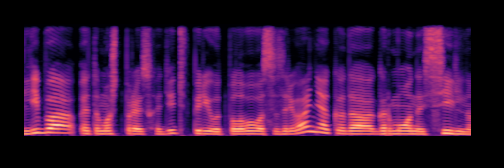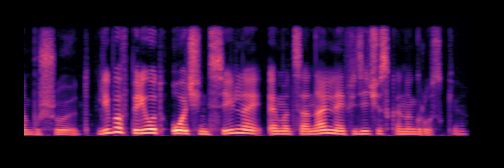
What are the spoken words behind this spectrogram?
либо это может происходить в период полового созревания, когда гормоны сильно бушуют, либо в период очень сильной эмоциональной и физической нагрузки.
